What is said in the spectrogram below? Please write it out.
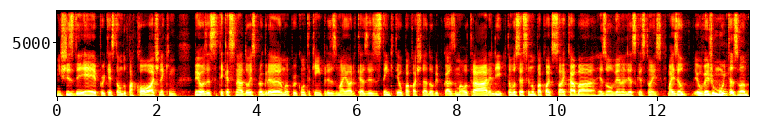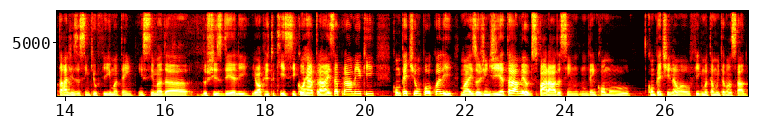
em XD por questão do pacote, né? Que meu, às vezes você tem que assinar dois programas por conta que é empresas maiores que às vezes tem que ter o pacote da Adobe por causa de uma outra área ali. Então você assina um pacote só e acaba resolvendo ali as questões. Mas eu, eu vejo muitas vantagens assim que o Figma tem em cima da, do XD ali. Eu acredito que se correr atrás dá para meio que competir um pouco ali. Mas hoje em dia tá, meu, disparado assim, não tem como competir, não. O Figma está muito avançado.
